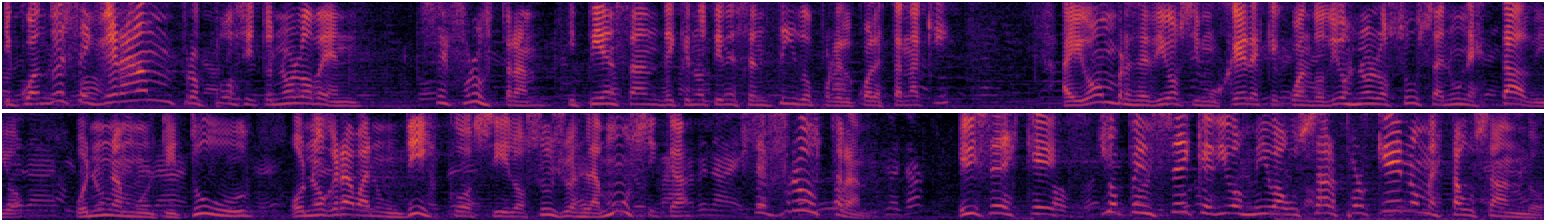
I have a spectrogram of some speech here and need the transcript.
Y cuando ese gran propósito no lo ven, se frustran y piensan de que no tiene sentido por el cual están aquí. Hay hombres de Dios y mujeres que cuando Dios no los usa en un estadio o en una multitud o no graban un disco si lo suyo es la música, se frustran. Y dicen, es que yo pensé que Dios me iba a usar, ¿por qué no me está usando?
